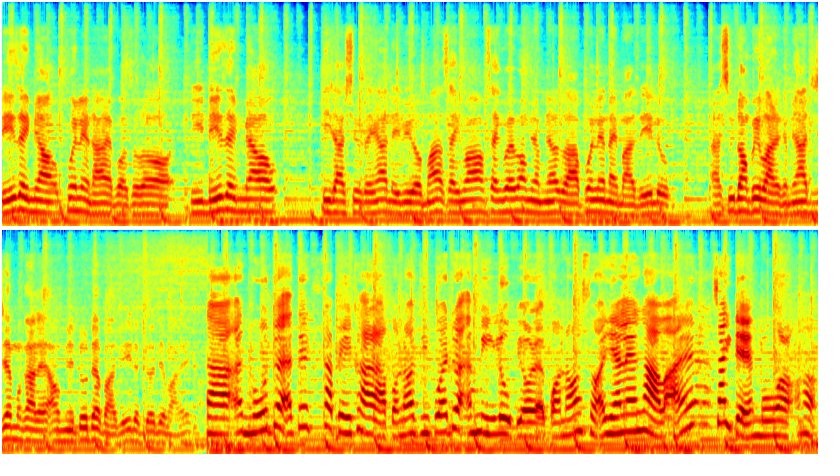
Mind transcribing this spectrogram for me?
40မြောက်ဖွင့်လှစ်ထားတယ်ပေါ့ဆိုတော့ဒီ40မြောက်တီတာရှူတိုင်းကနေပြီးတော့မှဆိုင်ပေါင်းဆိုင်ခွဲပေါင်းများများစွာဖွင့်လှစ်နိုင်ပါသေးလို့အဲဆုတောင်းပေးပါတယ်ခင်ဗျာဒီချက်မကလည်းအောင်မြင်တိုးတက်ပါစေလို့ပြောချင်ပါတယ်ဒါအမိုးအတွက်အသက်ဆက်ပေးခါတာပေါ့နော်ဒီပွဲအတွက်အမီလို့ပြောရဲပေါ့နော်ဆိုတော့အရင်လဲလှပါတယ်စိုက်တယ်မိုးကတော့ဟုတ်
